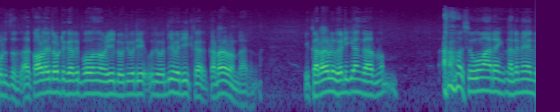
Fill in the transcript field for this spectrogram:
കൊടുത്തത്. ആ കോളേജിലോട്ട് കയറി പോകുന്ന വഴിയിൽ ഒരു വലിയ ഒരു വലിയ വലിയ കടകളുണ്ടായിരുന്നു. ഈ കടകൾ മേടിക്കാൻ കാരണം സുകുമാരൻ നിലമേൽ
